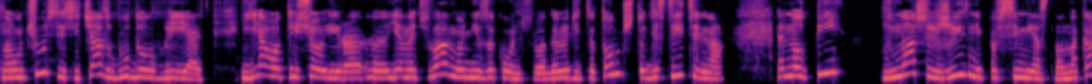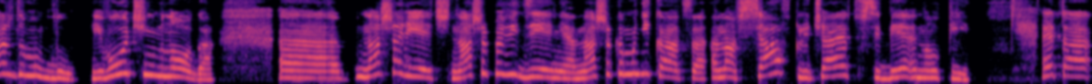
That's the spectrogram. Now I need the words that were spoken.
научусь и сейчас буду влиять. И я вот еще, Ира, э, я начала, но не закончила говорить о том, что действительно НЛП в нашей жизни повсеместно, на каждом углу. Его очень много. Э, наша речь, наше поведение, наша коммуникация, она вся включает в себе НЛП. Это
